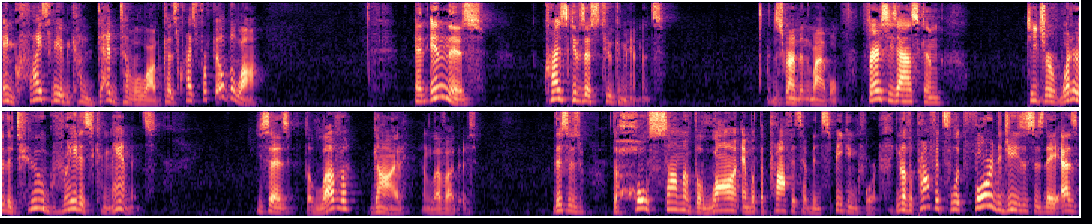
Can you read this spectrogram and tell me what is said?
In Christ we have become dead to the law because Christ fulfilled the law. And in this, Christ gives us two commandments described in the Bible. The Pharisees ask him, Teacher, what are the two greatest commandments? He says, The love God and love others. This is the whole sum of the law and what the prophets have been speaking for. You know, the prophets look forward to Jesus' day, as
